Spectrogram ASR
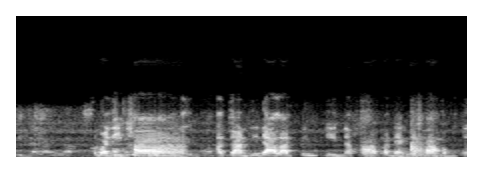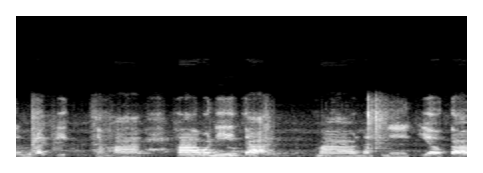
ยินอะไรแล้วสวัสดีค่ะ อาจารย์ธิดารัตน์พึ่งพินนะคะแผนกวิชาคอมพิวเตอร์ธุรกิจนะคะ ค่ะวันนี้จะมานำเสนอเกี่ยวกับ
